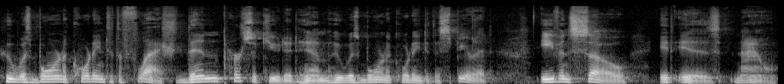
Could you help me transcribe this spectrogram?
who was born according to the flesh then persecuted him who was born according to the Spirit, even so it is now.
